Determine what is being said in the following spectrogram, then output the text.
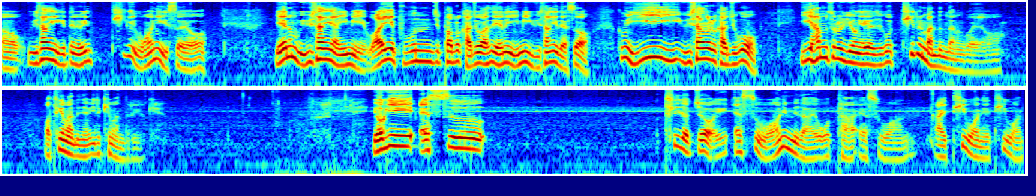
어, 위상이기 때문에 여긴 t가 원이 있어요. 얘는 위상이야 이미 y의 부분 집합을 가져와서 얘는 이미 위상이 됐어. 그러면 이 위상을 가지고 이 함수를 이용해 가지고 t를 만든다는 거예요. 어떻게 만드냐면 이렇게 만들어요. 이렇게. 여기 s 틀렸죠? 이게 s1입니다. 오타 s1. 아니 t1이에요. t1.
